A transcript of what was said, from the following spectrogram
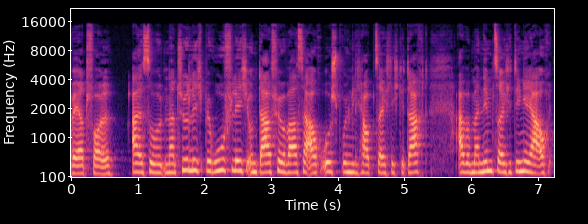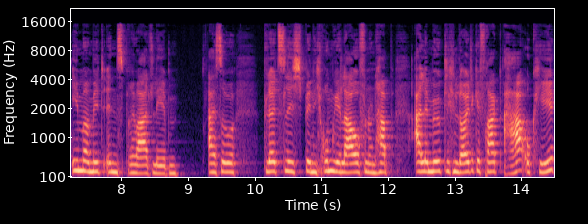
wertvoll also natürlich beruflich und dafür war es ja auch ursprünglich hauptsächlich gedacht. Aber man nimmt solche Dinge ja auch immer mit ins Privatleben. Also plötzlich bin ich rumgelaufen und habe alle möglichen Leute gefragt, ah, okay,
